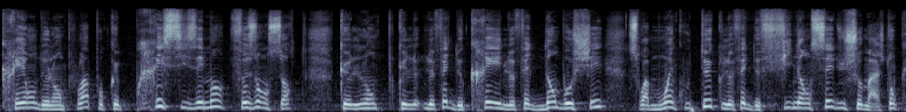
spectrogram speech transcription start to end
créons de l'emploi pour que précisément faisons en sorte que, le, le fait de créer, le fait d'embaucher soit moins coûteux que le fait de financer du chômage. Donc,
